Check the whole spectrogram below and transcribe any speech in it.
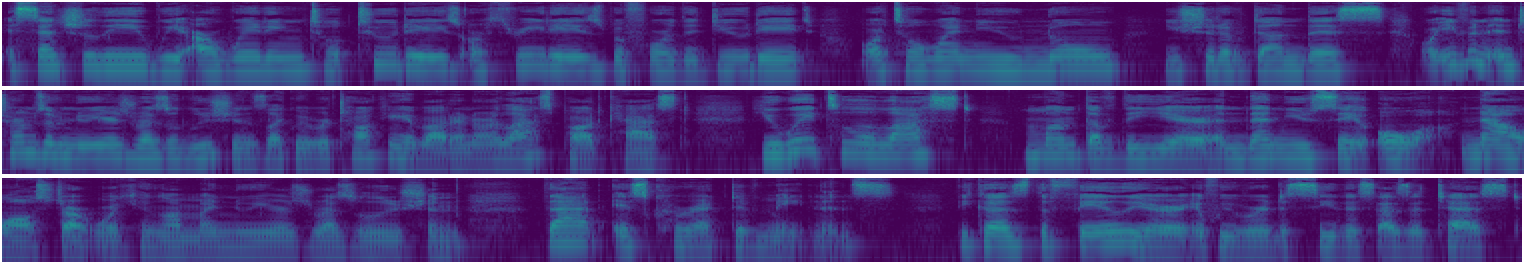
Essentially, we are waiting till two days or three days before the due date, or till when you know you should have done this, or even in terms of New Year's resolutions, like we were talking about in our last podcast, you wait till the last month of the year and then you say, oh, now I'll start working on my New Year's resolution. That is corrective maintenance. Because the failure, if we were to see this as a test,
